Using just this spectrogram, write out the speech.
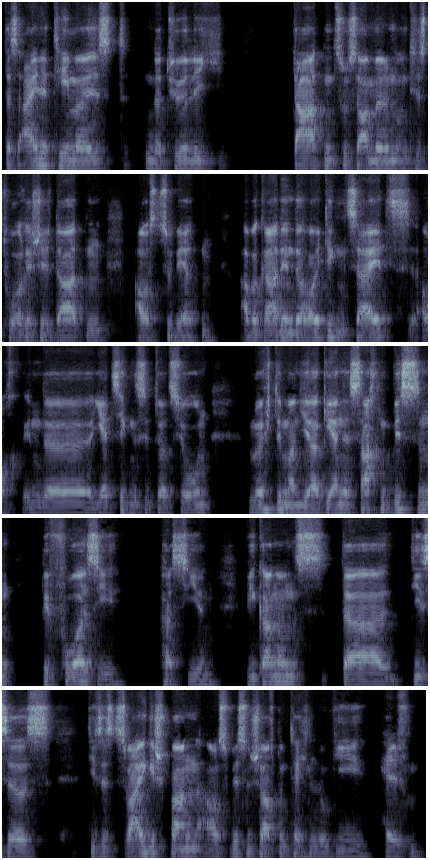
das eine Thema ist natürlich Daten zu sammeln und historische Daten auszuwerten. Aber gerade in der heutigen Zeit, auch in der jetzigen Situation, möchte man ja gerne Sachen wissen, bevor sie passieren. Wie kann uns da dieses, dieses Zweigespann aus Wissenschaft und Technologie helfen?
